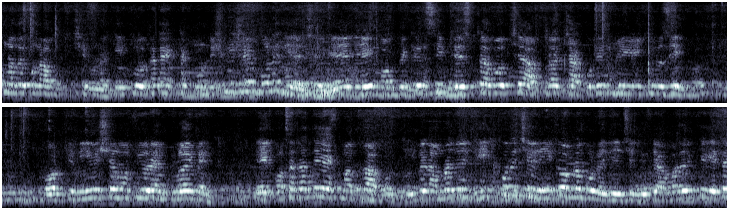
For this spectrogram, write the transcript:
ওনাদের কোনো আপত্তি ছিল না। কিন্তু ওখানে একটা কন্ডিশন হিসেবে বলে দিয়েছে যে এই কম্পিটেন্সি টেস্টটা হচ্ছে আপনার চাকরির prerequisite continuation of your employment এই কথাটাতে একমাত্র আপত্তি। ইভেন আমরা যদি রিট করেছি রিটও আমরা বলে দিয়েছি। যদি আমাদেরকে এটা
